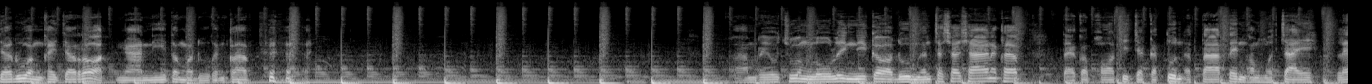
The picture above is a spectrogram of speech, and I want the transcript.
จะร่วงใครจะรอดงานนี้ต้องมาดูกันครับ ความเร็วช่วงโรลลิ่งนี้ก็ดูเหมือนจะช้าๆนะครับ แต่ก็พอที่จะกระตุ้นอัตราเต้นของหัวใจ และ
